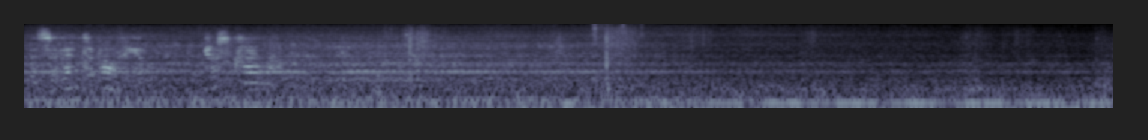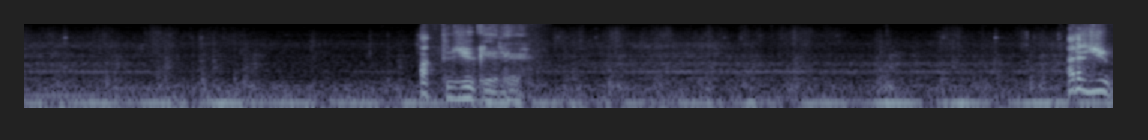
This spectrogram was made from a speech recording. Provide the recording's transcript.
There's a vent above you. Just climb up. Fuck did you get here? How did you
